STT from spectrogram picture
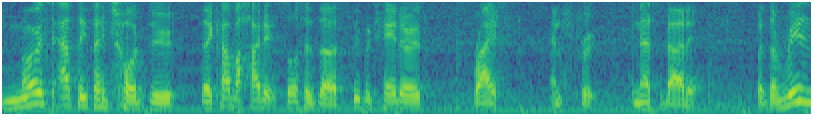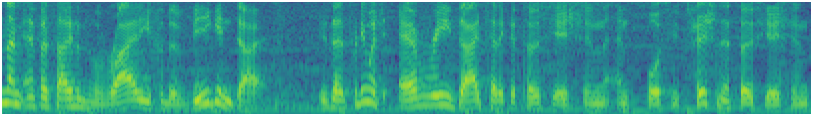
most athletes I talk to, their carbohydrate sources are sweet potatoes, rice, and fruit, and that's about it. But the reason I'm emphasizing the variety for the vegan diets is that pretty much every dietetic association and sports nutrition association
